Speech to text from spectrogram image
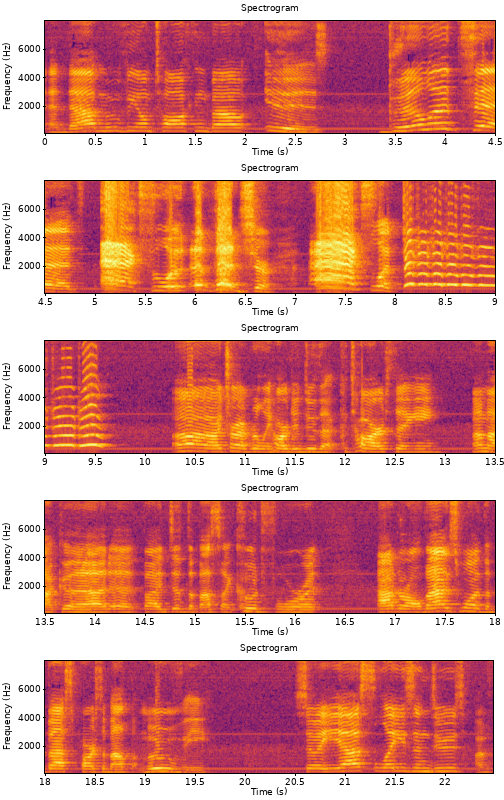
And that movie I'm talking about is Bill and Ted's Excellent Adventure. Excellent! Uh, I tried really hard to do that guitar thingy. I'm not good at it, but I did the best I could for it. After all, that is one of the best parts about the movie. So yes, ladies and dudes, I'm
